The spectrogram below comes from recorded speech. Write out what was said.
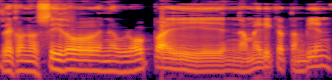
reconocido en Europa y en América también.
